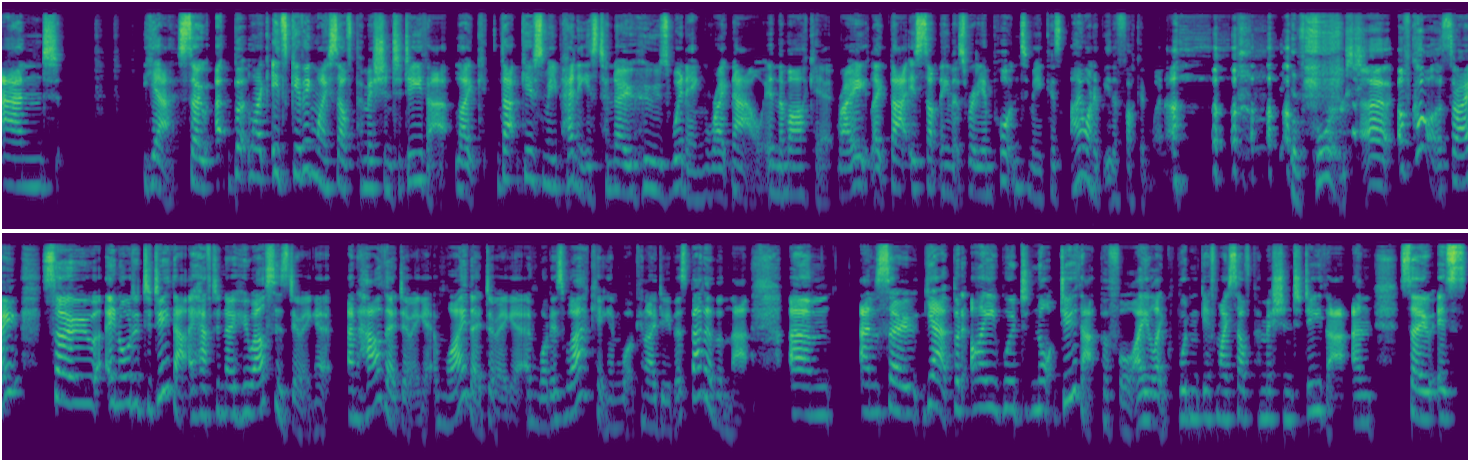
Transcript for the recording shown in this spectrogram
and yeah so uh, but like it's giving myself permission to do that like that gives me pennies to know who's winning right now in the market right like that is something that's really important to me because i want to be the fucking winner of course. Uh, of course right? So in order to do that i have to know who else is doing it and how they're doing it and why they're doing it and what is working and what can i do that's better than that. Um, and so yeah but i would not do that before. I like wouldn't give myself permission to do that. And so it's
